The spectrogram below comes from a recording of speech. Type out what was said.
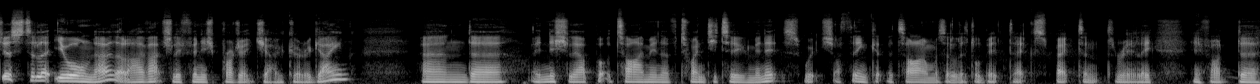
Just to let you all know that I've actually finished Project Joker again. And uh, initially, I put a time in of 22 minutes, which I think at the time was a little bit expectant, really. If I'd uh,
